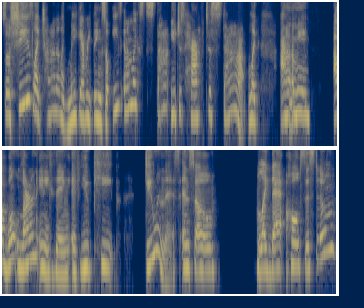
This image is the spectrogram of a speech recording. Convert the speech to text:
So she's like trying to like make everything so easy. And I'm like, stop. You just have to stop. Like, I, I mm-hmm. mean, I won't learn anything if you keep doing this. And so, like, that whole system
